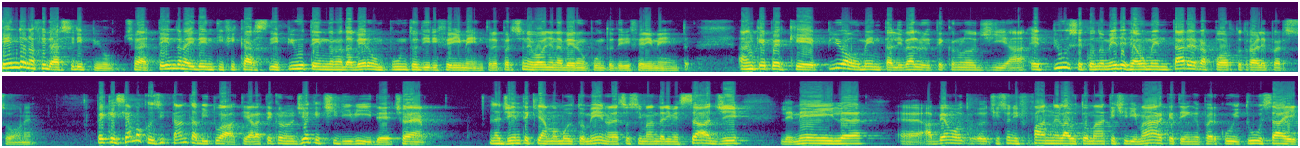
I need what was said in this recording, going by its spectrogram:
tendono a fidarsi di più, cioè tendono a identificarsi di più, tendono ad avere un punto di riferimento, le persone vogliono avere un punto di riferimento, anche perché più aumenta il livello di tecnologia e più secondo me deve aumentare il rapporto tra le persone, perché siamo così tanto abituati alla tecnologia che ci divide, cioè la gente chiama molto meno, adesso si mandano i messaggi, le mail, eh, abbiamo, eh, ci sono i funnel automatici di marketing per cui tu sai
